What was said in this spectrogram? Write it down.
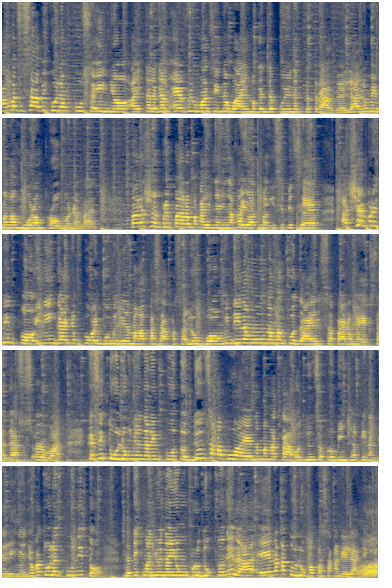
ang masasabi ko lang po sa inyo ay talagang every once in a while, maganda po yung nagta-travel. Lalo may mga murang promo naman. Para syempre, para makahinga-hinga kayo at mag-isip-isip. At syempre din po, iniinganyo ko po kayong bumili ng mga pasapasalubong. Hindi lang naman po dahil sa para may extra gastos or what. Kasi tulong nyo na rin po to dun sa kabuhayan ng mga tao dun sa probinsya pinanggalingan nyo. Katulad po nito, natikman nyo na yung produkto nila, eh nakatulong ka pa sa kanila, di ba?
